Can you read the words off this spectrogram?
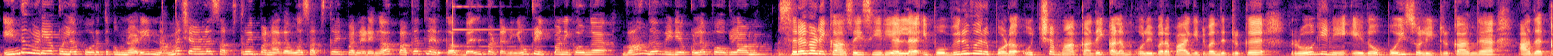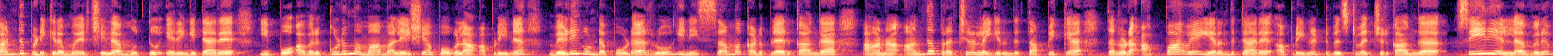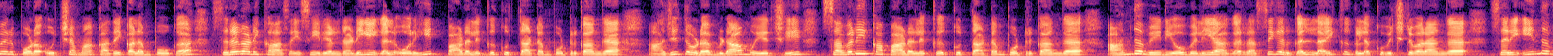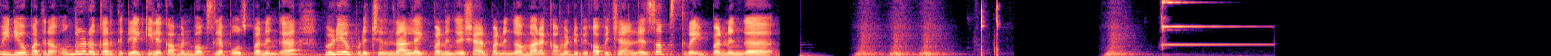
இந்த வீடியோக்குள்ளே போறதுக்கு முன்னாடி நம்ம சேனலை சப்ஸ்கிரைப் பண்ணாதவங்க சப்ஸ்கிரைப் பண்ணிடுங்க. பக்கத்தில் இருக்க பெல் பட்டனையும் கிளிக் பண்ணிக்கோங்க. வாங்க வீடியோக்குள்ளே போகலாம். சிறகடிக்க ஆசை சீரியலில் இப்போ விறுவிறுப்போட உச்சமாக கதைக்களம் ஒளிபரப்பாகிட்டு வந்துட்டுருக்கு. ரோகிணி ஏதோ பொய் சொல்லிட்டு இருக்காங்க அதை கண்டுபிடிக்கிற முயற்சியில் முத்து இறங்கிட்டாரு. இப்போ அவர் குடும்பமாக மலேசியா போகலாம் அப்படின்னு வெடிகுண்ட போட ரோகிணி செம கடுப்பில் இருக்காங்க. ஆனால் அந்த பிரச்சனையில் இருந்து தப்பிக்க தன்னோட அப்பாவே இறந்துட்டாரு அப்படின்னு ட்விஸ்ட் வச்சிருக்காங்க. சீரியல்ல விறுவிறுப்போட உச்சமா கதைக்களம் போக சிறகடிக்க ஆசை சீரியல் நடிகைகள் ஒரு ஹிட் பாடலுக்கு குத்தாட்டம் போட்டிருக்காங்க. அஜித்தோட விடாமுயற்சி சவடிகா பாடலுக்கு குத்தாட்டம் போட்டிருக்காங்க. அந்த வீடியோ வெளியாக ரசிகர்கள் லைக்குகளை குவிச்சிட்டு வராங்க. சரி இந்த வீடியோ பத்தின உங்களோட கருத்துக்களை கீழே கமெண்ட் பாக்ஸ்ல போஸ்ட் பண்ணுங்க. வீடியோ பிடிச்சிருந்தா லைக் பண்ணுங்க ஷேர் பண்ணுங்க. மறக்காம டிபி காபி சேனலை சப்ஸ்கிரைப் பண்ணுங்க.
